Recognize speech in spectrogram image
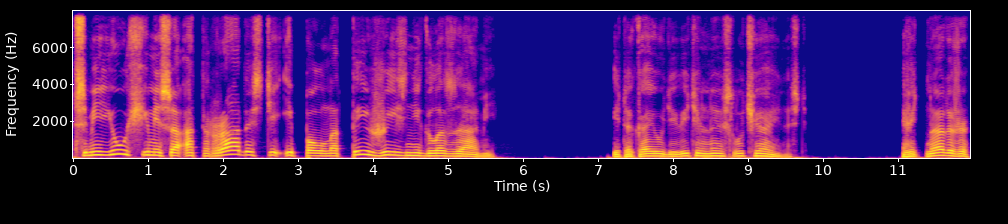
смеющимися от радости и полноты жизни глазами. И такая удивительная случайность. Ведь надо же,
